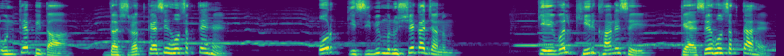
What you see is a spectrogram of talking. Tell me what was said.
उनके पिता दशरथ कैसे हो सकते हैं? और किसी भी मनुष्य का जन्म केवल खीर खाने से कैसे हो सकता है?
